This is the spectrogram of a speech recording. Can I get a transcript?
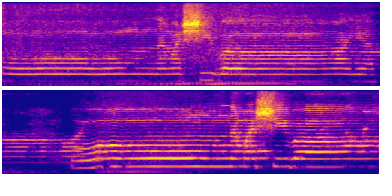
ಓಂ ನಮ ಶಿವಾಯ. ಓಂ ನಮ ಶಿವಾಯ.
